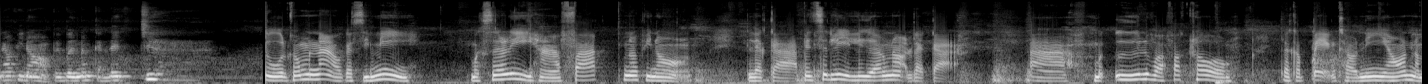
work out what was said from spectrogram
เนาะพี่น้องไปเบิ่งน้ำกันเลยจ้าสูตรของมะนาวกับสิมีมักสลี่หาฟักเนาะพี่น้องแล้วก็เป็นสลี่เหลืองเนาะแล้วก็อ่ามักอื้อหรือว่าฟักทองแล้วก็แป้งข้าวเหนียวน้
